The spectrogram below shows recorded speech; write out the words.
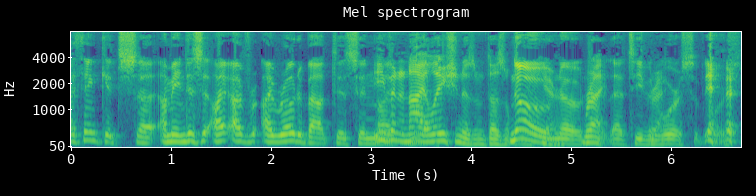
I think it's. Uh, I mean, this. I, I've, I wrote about this in even my, annihilationism doesn't. No, work no, right. That's even Right. worse, of course.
